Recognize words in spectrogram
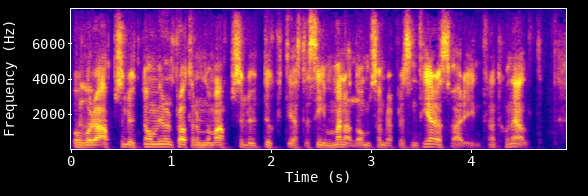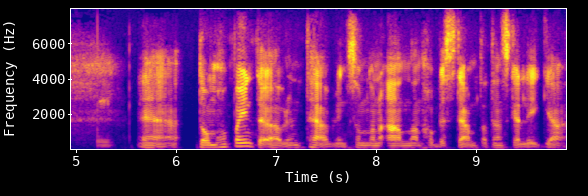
Och våra absolut, om vi pratar om de absolut duktigaste simmarna, de som representerar Sverige internationellt, eh, de hoppar inte över en tävling som någon annan har bestämt att den ska ligga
